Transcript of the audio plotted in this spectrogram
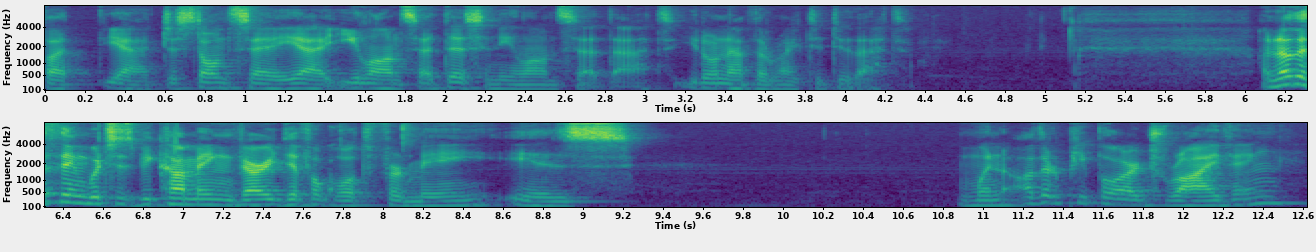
But yeah, just don't say, yeah, Elon said this and Elon said that. You don't have the right to do that. Another thing which is becoming very difficult for me is when other people are driving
